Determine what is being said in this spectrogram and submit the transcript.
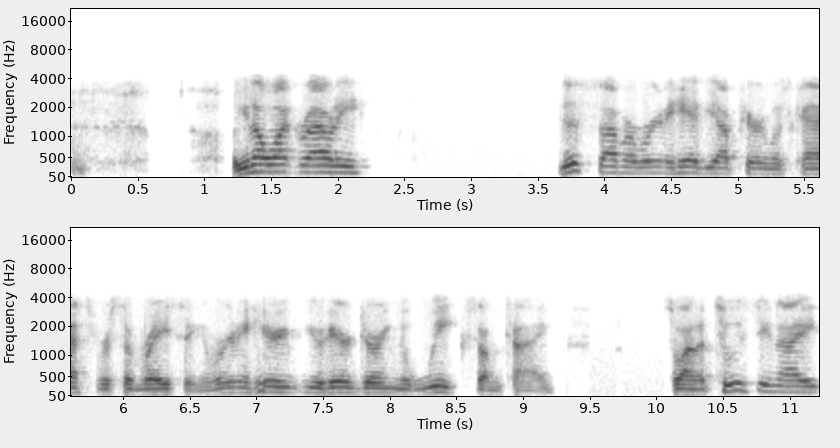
Well, you know what, Rowdy? This summer we're going to have you up here in Wisconsin for some racing, and we're going to hear you here during the week sometime. So on a Tuesday night,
